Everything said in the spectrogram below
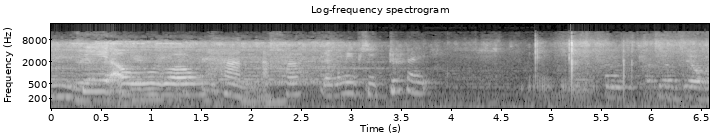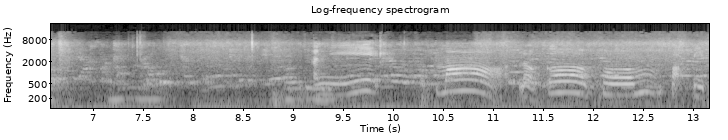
นี่เลยที่เอาลงหั่นนะคะ แล้วก็มีพริกด้วย คือกระเทียมเจียวแบบ อันนี้หม้อ แล้วก็พร้อมฝาปิด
